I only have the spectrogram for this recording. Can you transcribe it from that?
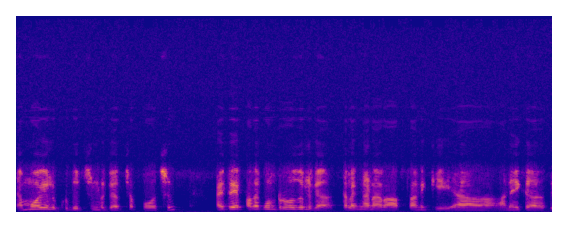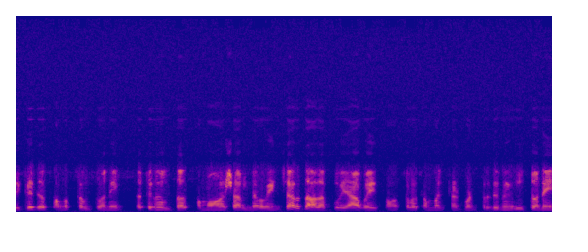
ఎంఓఏలు కుదుర్చున్నట్టుగా చెప్పవచ్చు. అయితే పదకొండు రోజులుగా తెలంగాణ రాష్ట్రానికి ఆ, అనేక దిగ్గజ సంస్థలతోనే ప్రతినిధులతో సమావేశాలు నిర్వహించారు. దాదాపు యాభై సంస్థలకు సంబంధించినటువంటి ప్రతినిధులతోనే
